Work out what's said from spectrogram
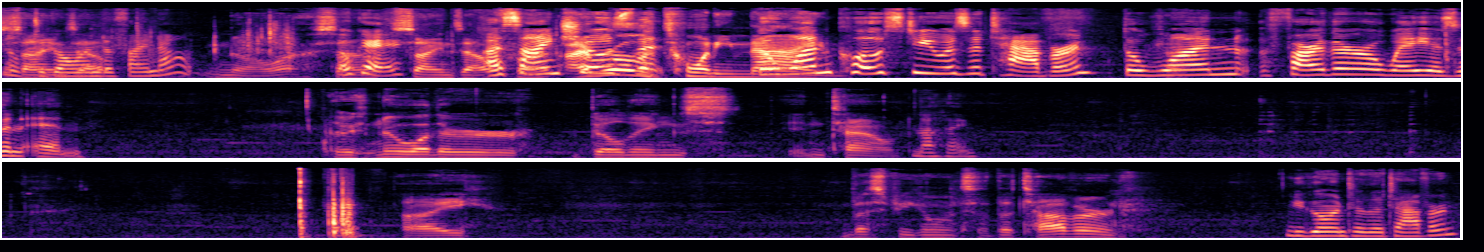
You'll have to go in out- to find out. No, uh, si- Okay. signs out. A sign front. shows I that a 29. the one close to you is a tavern. The one farther away is an inn. There's no other buildings in town. Nothing. I must be going to the tavern. You go into the tavern.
